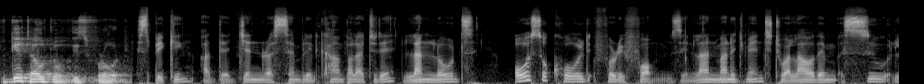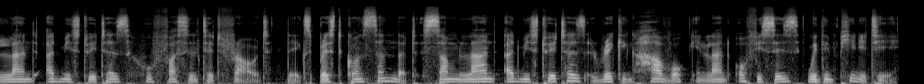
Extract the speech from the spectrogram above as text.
to get out of this fraud. Speaking at the General Assembly in Kampala today, landlords also called for reforms in land management to allow them sue land administrators who facilitate fraud. They expressed concern that some land administrators wreaking havoc in land offices with impunity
